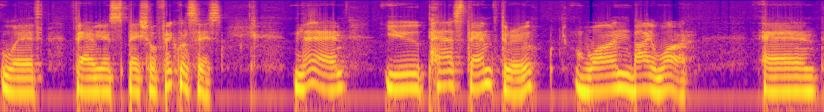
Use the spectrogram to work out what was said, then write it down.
with various spatial frequencies. Then you pass them through one by one. And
